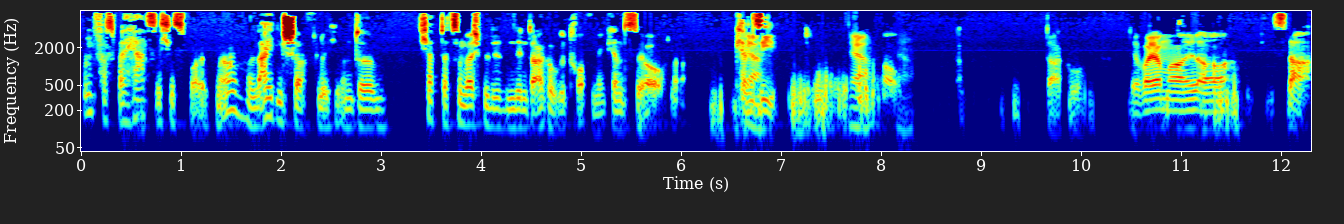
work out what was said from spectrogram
unfassbar herzliches Volk, ne? leidenschaftlich und ähm, ich habe da zum Beispiel den, den Darko getroffen, den kennst du ja auch. Ne? Kennen ja. Sie. Ja. Auch. ja. Darko. Der war ja mal äh, Star.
